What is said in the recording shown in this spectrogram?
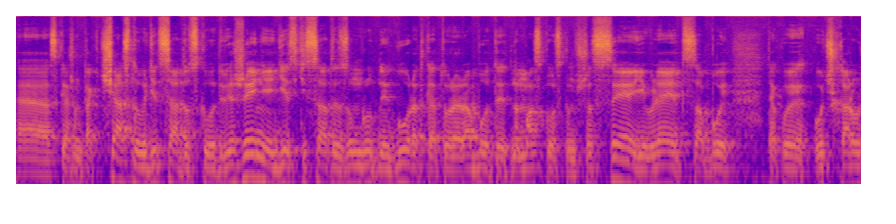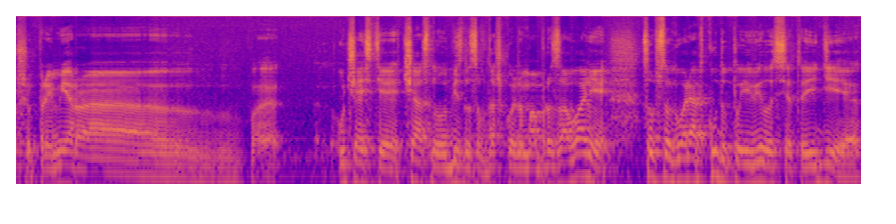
э, скажем так, частного детсадовского движения. Детский сад «Изумрудный город», который работает на Московском шоссе, является собой такой очень хороший пример участие частного бизнеса в дошкольном образовании. Собственно говоря, откуда появилась эта идея?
